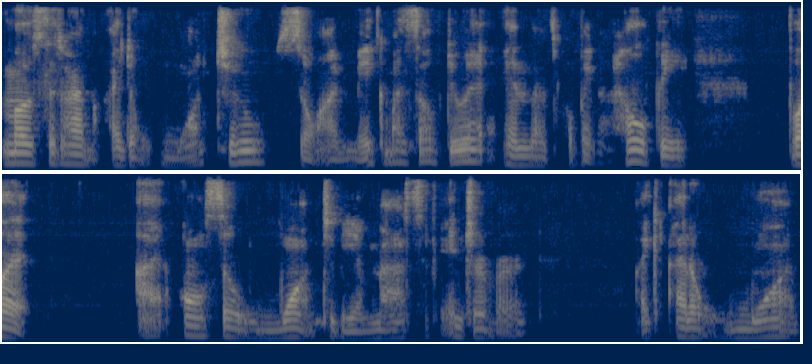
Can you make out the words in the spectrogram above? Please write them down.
most of the time I don't want to, so I make myself do it, and that's probably not healthy. But I also want to be a massive introvert. Like, I don't want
